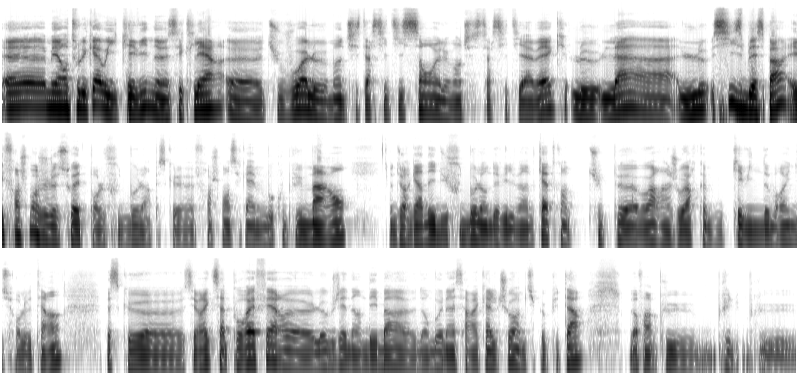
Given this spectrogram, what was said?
Euh, mais en tous les cas, oui, Kevin, c'est clair. Tu vois le Manchester City sans et le Manchester City avec. Le là, le s'il se blesse pas, et franchement, je le souhaite pour le football, hein, parce que franchement, c'est quand même beaucoup plus marrant de regarder du football en 2024 quand tu peux avoir un joueur comme Kevin De Bruyne sur le terrain, parce que euh, c'est vrai que ça pourrait faire euh, l'objet d'un débat euh, dans Bonasara Calcio un petit peu plus tard, enfin plus, plus, plus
